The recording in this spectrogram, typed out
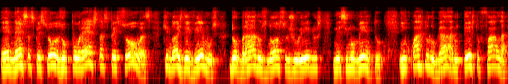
é nessas pessoas ou por estas pessoas que nós devemos dobrar os nossos joelhos nesse momento. Em quarto lugar, o texto fala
